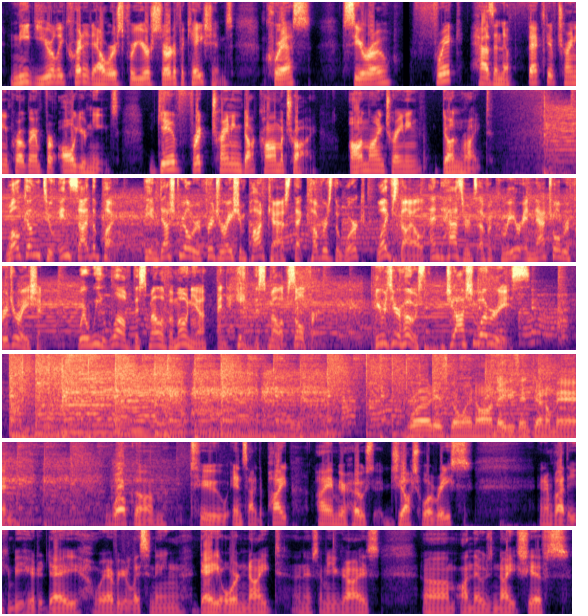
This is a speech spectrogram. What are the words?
Need yearly credit hours for your certifications? CRES, CIRO? Frick has an effective training program for all your needs. Give fricktraining.com a try. Online training done right. Welcome to Inside the Pipe, the industrial refrigeration podcast that covers the work, lifestyle, and hazards of a career in natural refrigeration, where we love the smell of ammonia and hate the smell of sulfur. Here's your host, Joshua Reese. What is going on, ladies and gentlemen? Welcome to Inside the Pipe. I am your host, Joshua Reese, and I'm glad that you can be here today, wherever you're listening, day or night. I know some of you guys um, on those night shifts.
